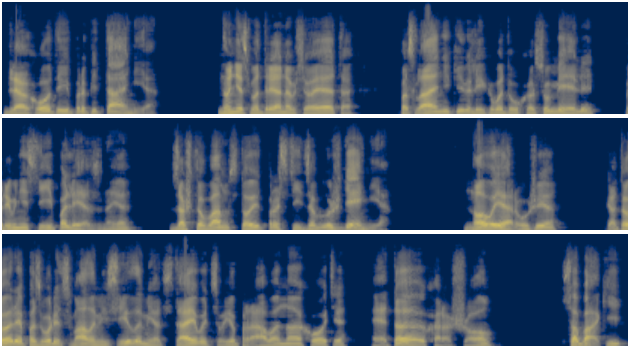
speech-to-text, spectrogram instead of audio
для охоты и пропитания. Но, несмотря на все это, посланники великого духа сумели привнести полезное, за что вам стоит простить заблуждение. Новое оружие, которое позволит с малыми силами отстаивать свое право на охоте, это хорошо. Собаки,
